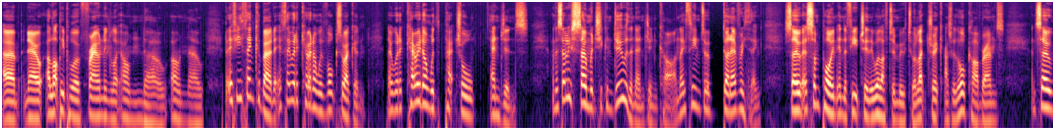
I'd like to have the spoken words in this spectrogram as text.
Um, now, a lot of people are frowning, like, oh no, oh no. But if you think about it, if they would have carried on with Volkswagen, they would have carried on with petrol engines. And there's only so much you can do with an engine car, and they seem to have done everything. So, at some point in the future, they will have to move to electric, as with all car brands. And so,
